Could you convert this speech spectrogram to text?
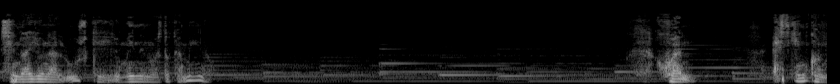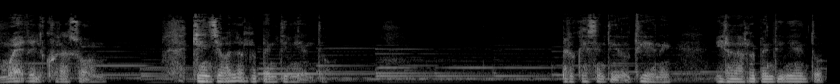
si no hay una luz que ilumine nuestro camino. Juan es quien conmueve el corazón, quien lleva el arrepentimiento. Pero ¿qué sentido tiene ir al arrepentimiento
